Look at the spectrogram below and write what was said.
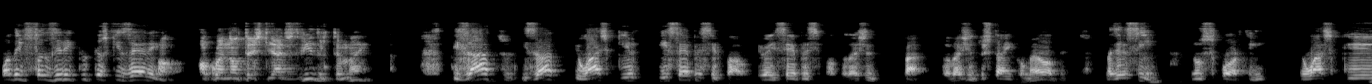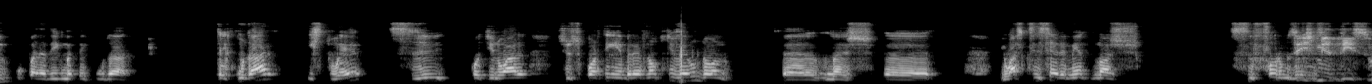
podem fazer aquilo que eles quiserem. Ou, ou quando não tens telhados de vidro também. Exato, exato. Eu acho que isso é a principal. Isso é a principal. Toda a gente, pá, toda a gente os tem, como é óbvio. Mas é assim, no Sporting, eu acho que o paradigma tem que mudar. Tem que mudar, isto é, se continuar, se o Sporting em breve não tiver um dono. Uh, mas uh, eu acho que sinceramente nós se formos Tens medo disso?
